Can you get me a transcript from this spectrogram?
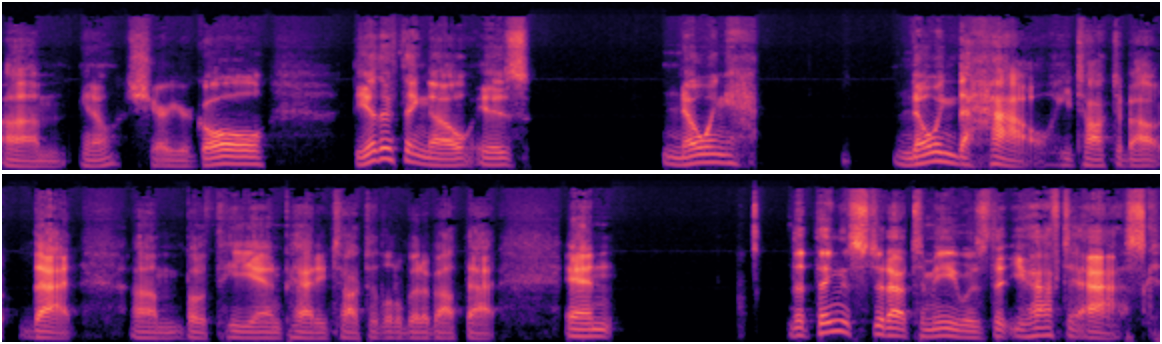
Um, you know, share your goal. The other thing though is knowing knowing the how. He talked about that. Um, both he and Patty talked a little bit about that. And the thing that stood out to me was that you have to ask.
